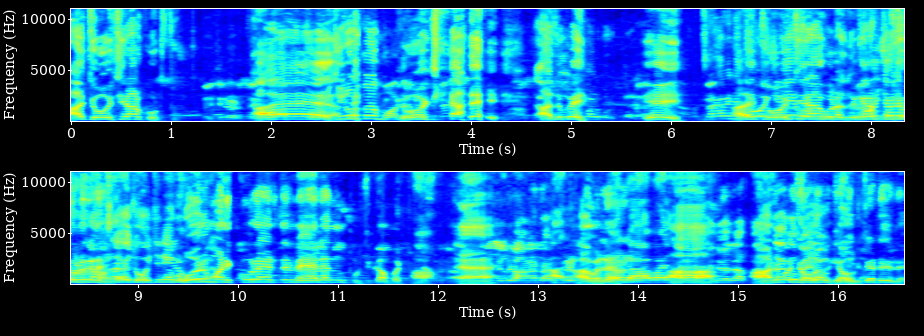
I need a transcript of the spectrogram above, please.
അത് ചോദിച്ചാൽ കൊടുത്തു. അതിപ്പോ ഏയ് അത് ചോദിച്ചാൽ കൂടെ ഇതിങ്ങനെ പിടിച്ച് കൊടുക്കണേ. ഒരു മണിക്കൂർ നേരത്തിന് മേലെ ഒന്നും പിടിച്ചിക്കാൻ പറ്റില്ല. ആ. ആണിപ്പോ ചവിട്ടി- ചവിട്ടിച്ചിട്ടില്ലേ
